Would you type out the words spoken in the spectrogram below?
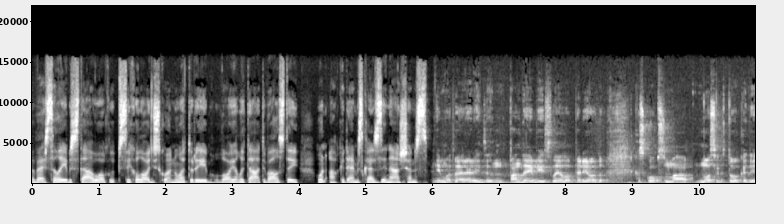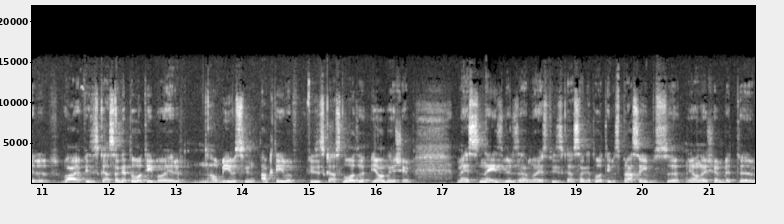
veselības stāvokli, psiholoģisko noturību, lojalitāti valstī un akadēmiskās zināšanas. Ņemot vērā arī pandēmijas lielo periodu, kas kopumā nosaka to, ka ir vāja fiziskā sagatavotība, ir nav bijusi aktīva fiziskā slodze jauniešiem. Mēs neizvirzām vairs fiziskās sagatavotības prasības eh, jauniešiem, bet eh,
